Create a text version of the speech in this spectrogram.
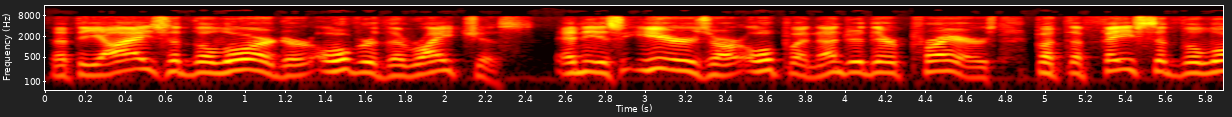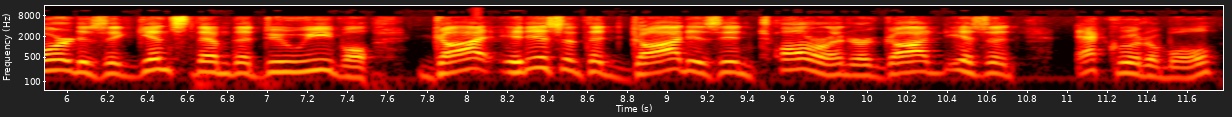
that the eyes of the Lord are over the righteous, and his ears are open under their prayers, but the face of the Lord is against them that do evil. God, it isn't that God is intolerant or God isn't equitable.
